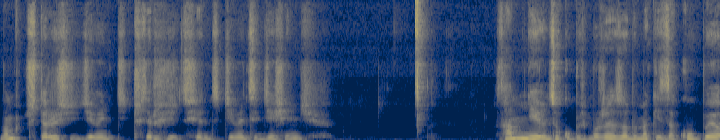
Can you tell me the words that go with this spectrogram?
Mam 49 40 910. Sam nie wiem co kupić. Może zrobimy jakieś zakupy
